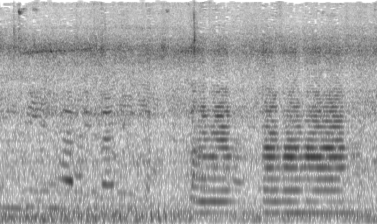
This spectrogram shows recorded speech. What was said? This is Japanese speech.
Hingga hari balik.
